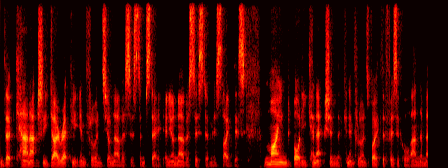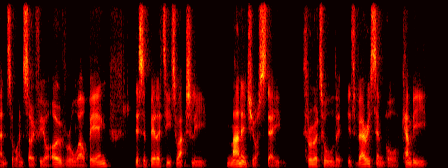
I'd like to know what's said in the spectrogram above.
that can actually directly influence your nervous system state. And your nervous system is like this mind body connection that can influence both the physical and the mental. And so, for your overall well being, this ability to actually manage your state through a tool that is very simple can be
